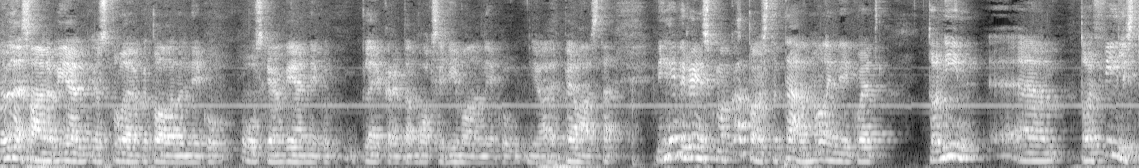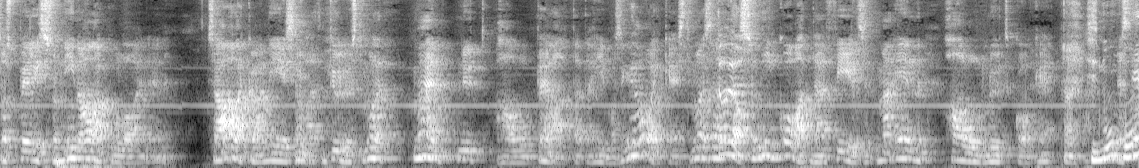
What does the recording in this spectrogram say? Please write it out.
Mä yleensä aina vien, jos tulee joku tollanen niinku, uusi game, vien niinku, pleikkarin tai boxin himaan niinku, ja, pelaan sitä. Niin Heavy Rains, kun mä katsoin sitä täällä, mä olin niinku, että toi, niin, ähm, toi fiilis tossa pelissä on niin alakuloinen. Se alkaa niin sellainen tyylisti. Mä, olin, mä en nyt halua pelata tätä himassa. Ihan oikeesti. Mä sellainen, että tässä on niin kova tää fiilis, että mä en halua nyt kokea. Siis mun, Ja mun, se,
